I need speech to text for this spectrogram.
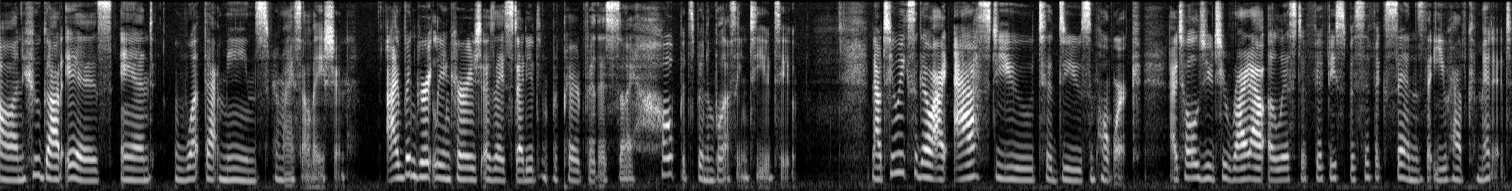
on who God is and what that means for my salvation. I've been greatly encouraged as I studied and prepared for this, so I hope it's been a blessing to you too. Now, two weeks ago, I asked you to do some homework. I told you to write out a list of 50 specific sins that you have committed.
